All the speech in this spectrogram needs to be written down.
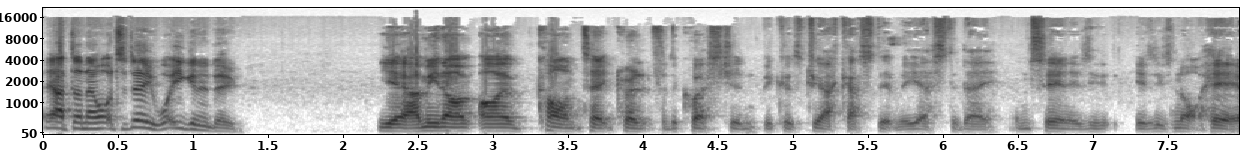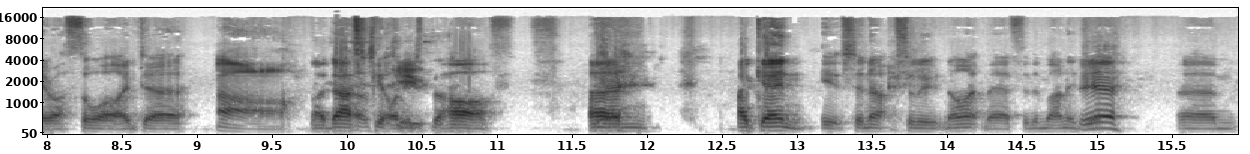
I don't know what to do. What are you going to do? Yeah, I mean, I, I, can't take credit for the question because Jack asked it me yesterday, and seeing as, he, as he's not here, I thought I'd uh, oh, I'd ask it cute. on his behalf. Um, yeah. Again, it's an absolute nightmare for the manager. Yeah. Um,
